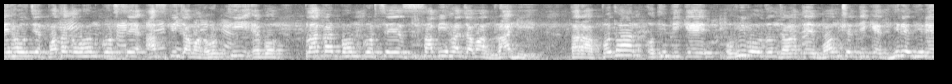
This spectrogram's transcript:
এই হাউজের পতাকা বহন করছে আসফি জামান অর্থী এবং প্লাকার্ড বহন করছে সাবিহা জামান রাহি। তারা প্রধান অতিথিকে অভিবাদন জানাতে মঞ্চের দিকে ধীরে ধীরে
